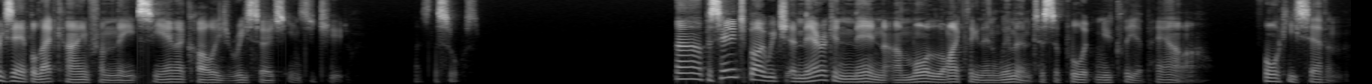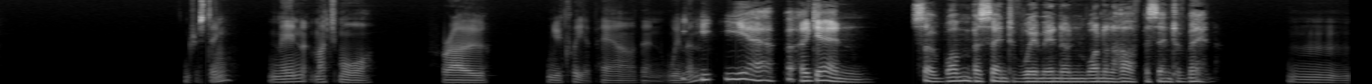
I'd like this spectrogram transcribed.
For example, that came from the Siena College Research Institute. That's the source. Uh, percentage by which American men are more likely than women to support nuclear power 47. Interesting. Men much more pro nuclear power than women. Yeah, but again, so 1% of women and 1.5% of men. Hmm,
